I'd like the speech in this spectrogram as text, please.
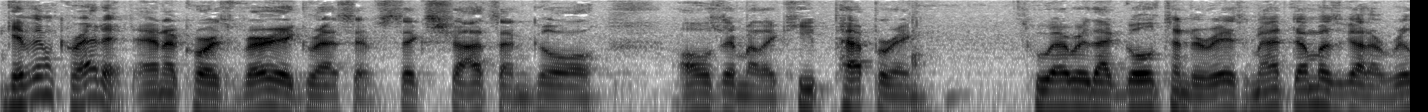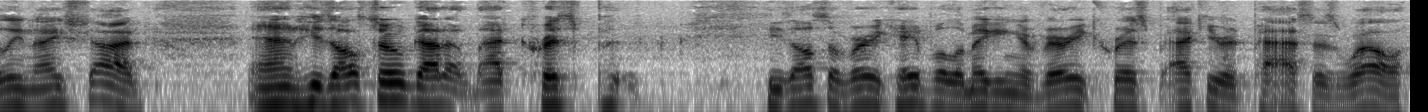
Give him credit. And of course, very aggressive. Six shots on goal. Ultimately, keep peppering whoever that goaltender is. Matt Dumba's got a really nice shot. And he's also got a, that crisp. He's also very capable of making a very crisp, accurate pass as well,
